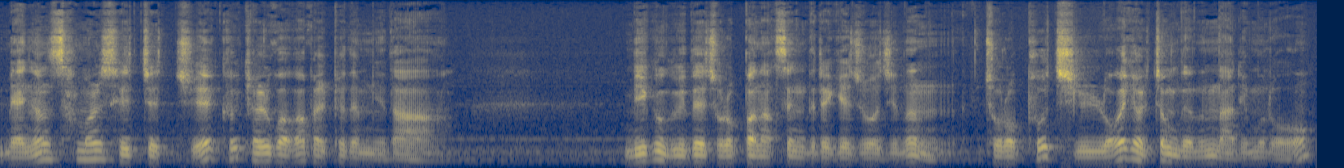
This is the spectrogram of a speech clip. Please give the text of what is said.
매년 3월 셋째 주에 그 결과가 발표됩니다. 미국 의대 졸업반 학생들에게 주어지는 졸업 후 진로가 결정되는 날이므로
